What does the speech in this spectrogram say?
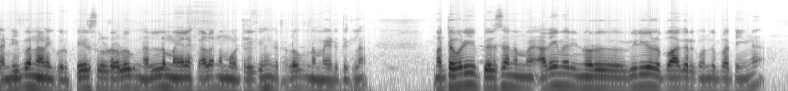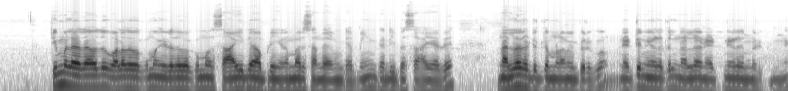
கண்டிப்பாக நாளைக்கு ஒரு பேர் சொல்கிற அளவுக்கு நல்ல மயிலக்காலை நம்மகிட்ட இருக்குங்கிற அளவுக்கு நம்ம எடுத்துக்கலாம். மற்றபடி பெருசாக நம்ம அதே மாதிரி இன்னொரு வீடியோவில் பார்க்குறக்கு வந்து பார்த்திங்கன்னா திமில் ஏதாவது வலது பக்கமோ இடது பக்கமோ சாயுதா அப்படிங்கிற மாதிரி சந்தேகம் கேட்பீங்க கண்டிப்பாக சாயாது. நல்ல ரெட்டு தமிழ் அமைப்பு இருக்கும். நெட்டு நீளத்தில் நல்ல நெட்டு நீளம் இருக்குங்க.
